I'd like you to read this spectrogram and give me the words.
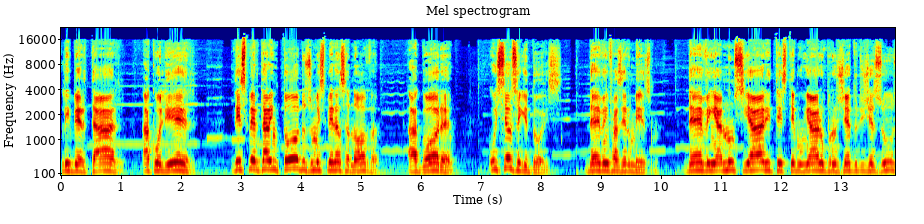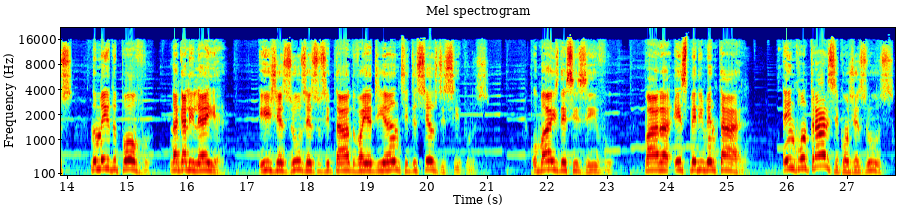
libertar, acolher, despertar em todos uma esperança nova. Agora, os seus seguidores devem fazer o mesmo. Devem anunciar e testemunhar o projeto de Jesus no meio do povo, na Galileia. E Jesus ressuscitado vai adiante de seus discípulos. O mais decisivo para experimentar, encontrar-se com Jesus,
